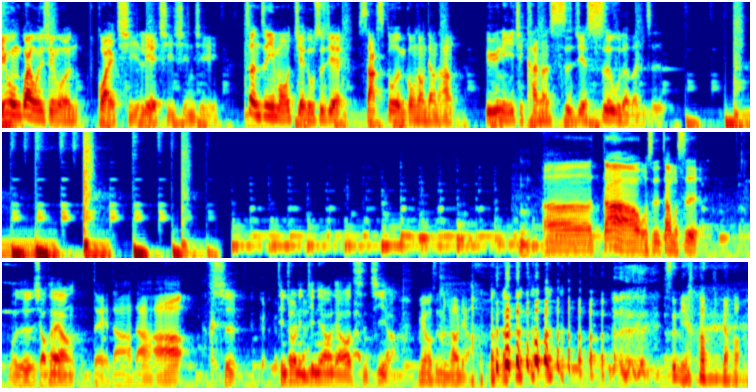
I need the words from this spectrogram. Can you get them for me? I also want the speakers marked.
Speaker 1: 奇闻怪闻新闻，怪奇猎奇新奇，政治阴谋解读世界，萨克斯多人共创讲堂，与你一起看穿世界事物的本质。
Speaker 2: 嗯
Speaker 1: 呃，大家好，我是詹姆斯。
Speaker 2: 我是小太阳，
Speaker 1: 对，大家好，大家好。
Speaker 2: 是。听说你今天要聊瓷器嘛？
Speaker 1: 没有，是你要聊。是你要聊。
